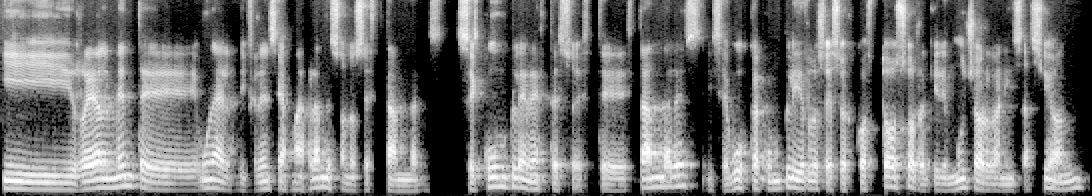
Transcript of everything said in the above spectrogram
Y realmente una de las diferencias más grandes son los estándares. Se cumplen estos este, estándares y se busca cumplirlos, eso es costoso, requiere mucha organización,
